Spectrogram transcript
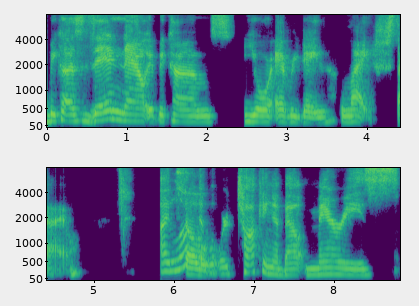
because then now it becomes your everyday lifestyle. I love so, that what we're talking about marries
